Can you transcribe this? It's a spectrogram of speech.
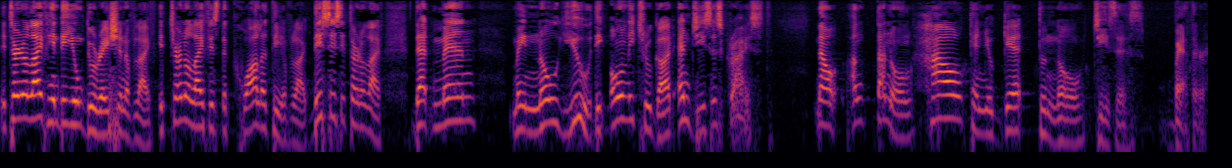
Eternal life, hindi yung duration of life. Eternal life is the quality of life. This is eternal life. That man may know you, the only true God, and Jesus Christ. Now, ang tanong, how can you get to know Jesus better?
